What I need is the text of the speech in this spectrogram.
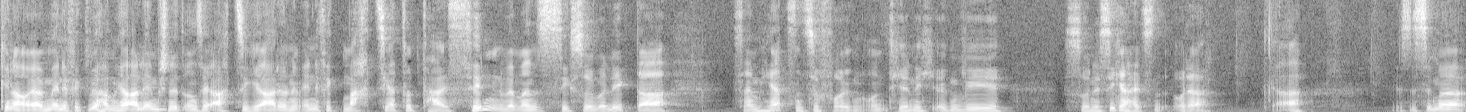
Genau, ja, im Endeffekt, wir haben hier alle im Schnitt unsere 80 Jahre und im Endeffekt macht es ja total Sinn, wenn man sich so überlegt, da seinem Herzen zu folgen und hier nicht irgendwie so eine Sicherheits- oder ja, es ist immer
